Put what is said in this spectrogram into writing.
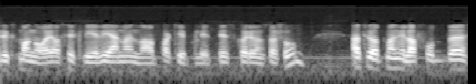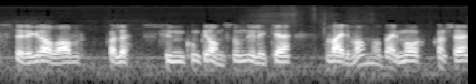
brukt mange år av sitt liv i en eller annen partipolitisk organisasjon. Jeg tror at man ville ha fått eh, større grad av sunn konkurranse om de ulike vervene, og dermed kanskje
